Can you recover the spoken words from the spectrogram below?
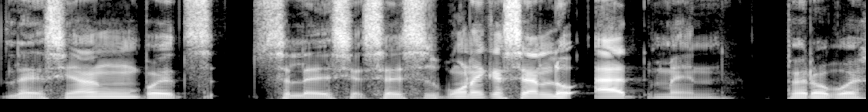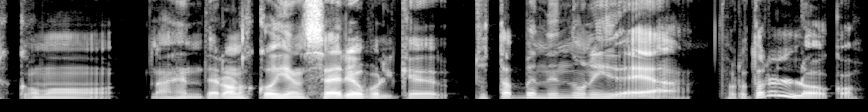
le decían, pues, se le decía- se, supone que sean los ad men, pero pues como la gente no los cogía en serio porque tú estás vendiendo una idea, pero tú eres loco.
